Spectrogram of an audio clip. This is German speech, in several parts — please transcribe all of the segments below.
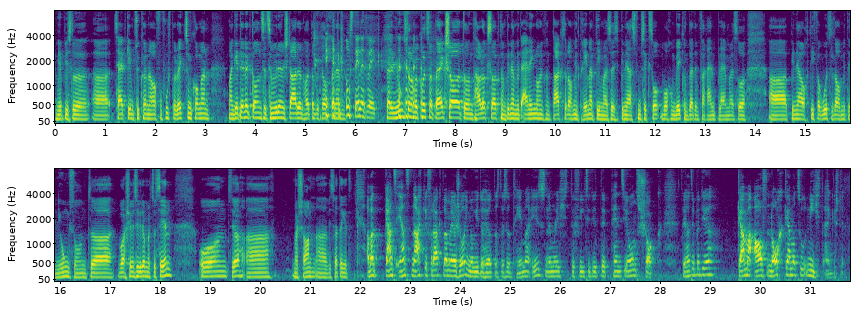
mir ein bisschen Zeit geben zu können, auch vom Fußball wegzukommen. Man geht eh nicht ganz, jetzt sind wir wieder im Stadion. Heute habe ich auch bei den, eh nicht weg. bei den Jungs dann mal kurz vorbeigeschaut und Hallo gesagt und bin ja mit einigen noch in Kontakt oder auch mit dem Trainerteam. Also ich bin ja erst fünf, sechs Wochen weg und werde im Verein bleiben. Also äh, bin ja auch tief verwurzelt auch mit den Jungs und äh, war schön, sie wieder mal zu sehen. Und ja, äh, mal schauen, äh, wie es weitergeht. Aber ganz ernst nachgefragt, weil man ja schon immer wieder hört, dass das ein Thema ist, nämlich der viel zitierte Pensionsschock. Der hat sich bei dir, Klammer auf, noch Klammer zu, nicht eingestellt.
